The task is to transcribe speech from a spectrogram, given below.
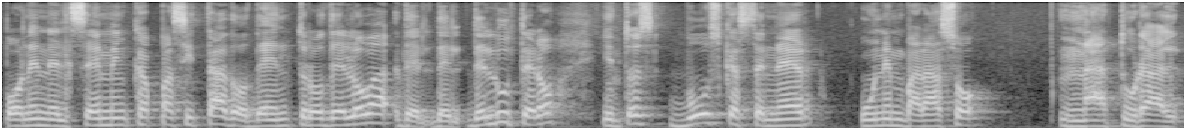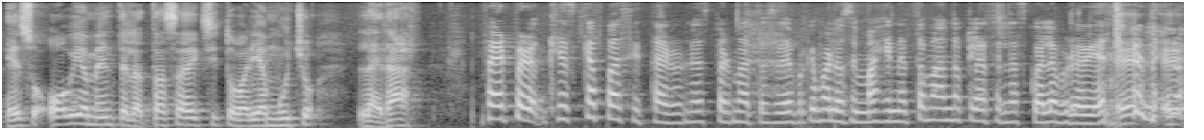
ponen el semen capacitado dentro del, del, útero y entonces buscas tener un embarazo natural. Eso obviamente la tasa de éxito varía mucho, la edad. Fer, pero ¿qué es capacitar un espermatozoide? Porque me los imaginé tomando clases en la escuela, pero evidentemente eh,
